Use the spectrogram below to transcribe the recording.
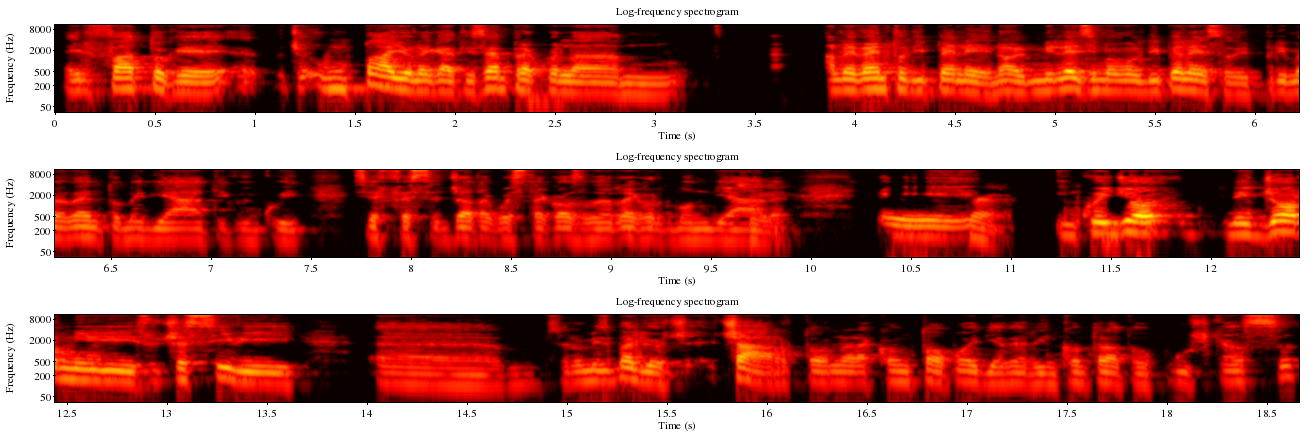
è il fatto che cioè, un paio legati sempre a quella, mh, all'evento di Pelé, no? il millesimo gol di Pelé è stato il primo evento mediatico in cui si è festeggiata questa cosa del record mondiale. Sì. E sì. Gio- nei giorni successivi, eh, se non mi sbaglio, Charlton raccontò poi di aver incontrato Pushkas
